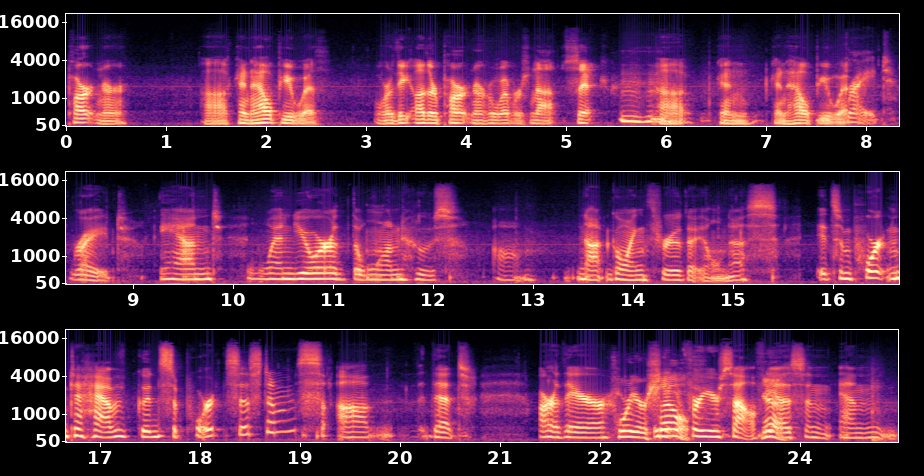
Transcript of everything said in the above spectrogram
partner uh, can help you with, or the other partner, whoever's not sick, uh, can can help you with. Right, right. And when you're the one who's um, not going through the illness, it's important to have good support systems um, that are there For yourself. for yourself. Yeah. Yes, and and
